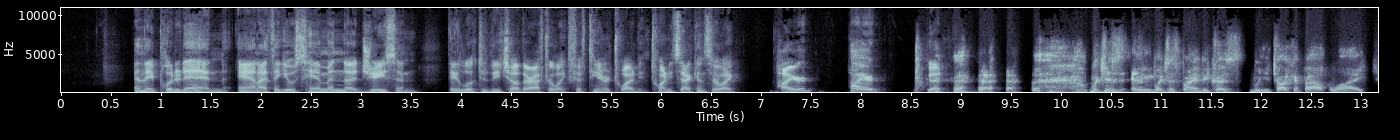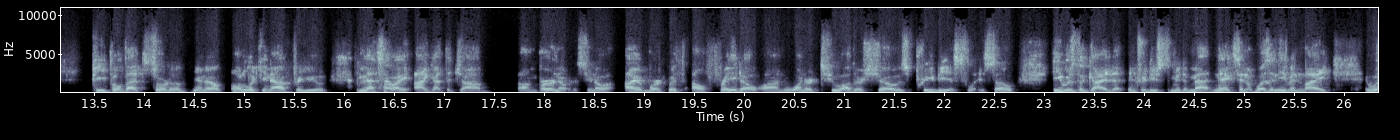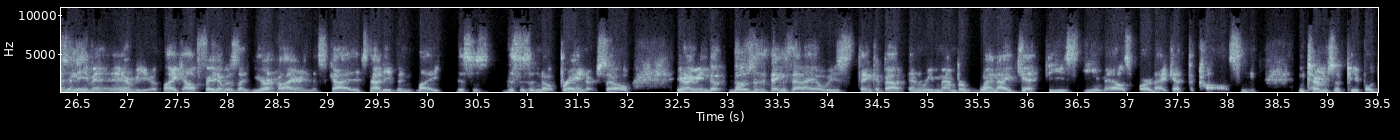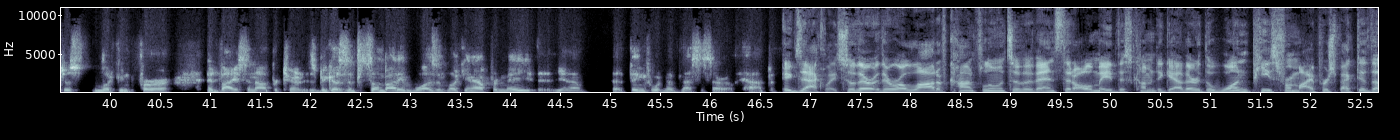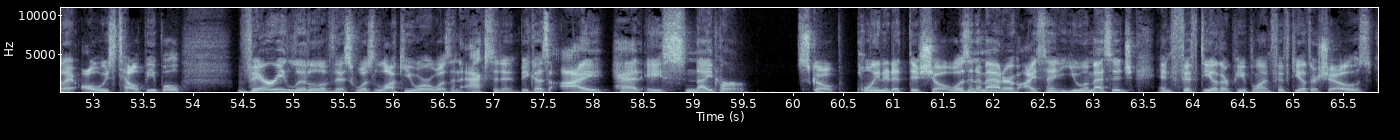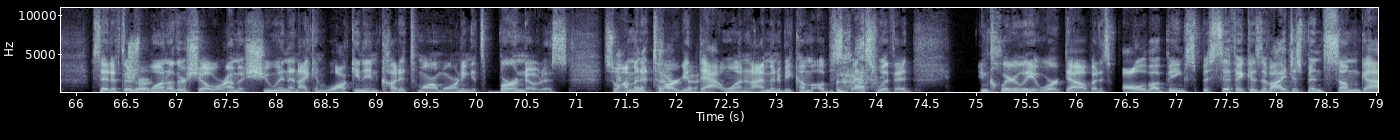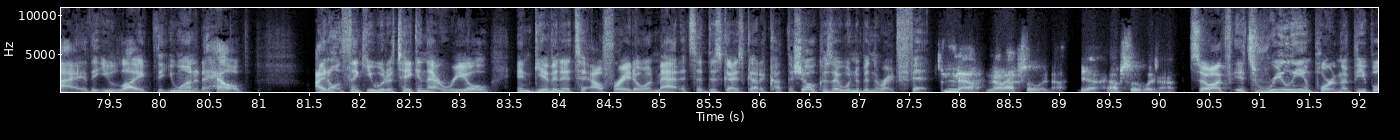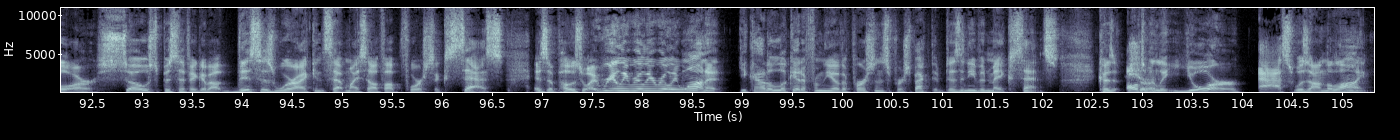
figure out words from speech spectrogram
and they put it in. And I think it was him and uh, Jason. They looked at each other after like 15 or 20, 20 seconds. They're like, Hired? Hired. Good. which is and which is funny because when you talk about like people that sort of you know are looking out for you. I mean, that's how I, I got the job um, Burn Notice. You know, I had worked with Alfredo on one or two other shows previously, so he was the guy that introduced me to Matt Nix, and it wasn't even like it wasn't even an interview. Like Alfredo was like, "You're hiring this guy. It's not even like this is this is a no brainer." So, you know, I mean, th- those are the things that I always think about and remember when I get these emails or I get the calls, and in terms of people just looking for advice and opportunities. Because if somebody wasn't looking out for me, you know, that things wouldn't have necessarily happened. Exactly. So there there were a lot of confluence of events that all made this come together. The one piece from my perspective that I always tell people, very little of this was lucky or was an accident because I had a sniper scope pointed at this show. It wasn't a matter of I sent you a message and 50 other people on 50 other shows. said if there's sure. one other show where I'm a shoe in and I can walk in and cut it tomorrow morning, it's burn notice. So I'm going to target that one and I'm going to become obsessed with it and clearly it worked out but it's all about being specific because if i just been some guy that you liked that you wanted to help I don't think you would have taken that reel and given it to Alfredo and Matt and said, this guy's got to cut the show because I wouldn't have been the right fit. No, no, absolutely not. Yeah, absolutely not. So I've, it's really important that people are so specific about this is where I can set myself up for success as opposed to I really, really, really want it. You got to look at it from the other person's perspective. Doesn't even make sense because ultimately sure. your ass was on the line.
